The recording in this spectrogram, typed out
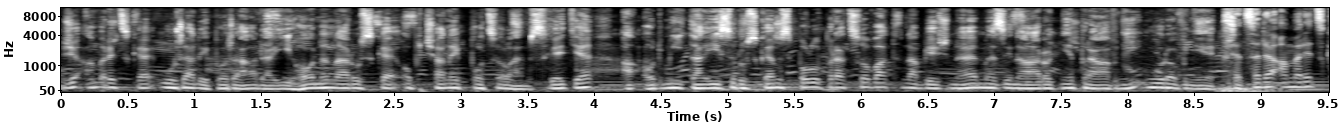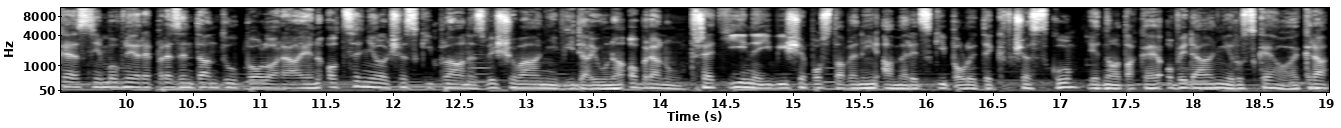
že americké úřady pořád zakládají hon na ruské občany po celém světě a odmítají s Ruskem spolupracovat na běžné mezinárodně právní úrovni. Předseda americké sněmovny reprezentantů Paul Ryan ocenil český plán zvyšování výdajů na obranu. Třetí nejvýše postavený americký politik v Česku jednal také o vydání ruského hekra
